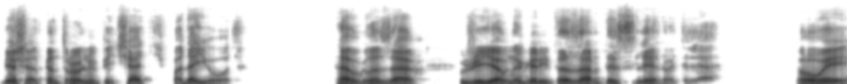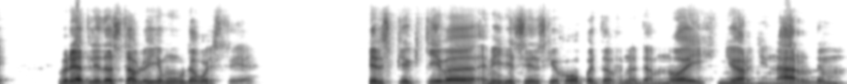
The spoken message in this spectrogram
вешает контрольную печать, подает. А в глазах уже явно горит азарт исследователя. Увы, вряд ли доставлю ему удовольствие. Перспектива медицинских опытов надо мной неординарным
